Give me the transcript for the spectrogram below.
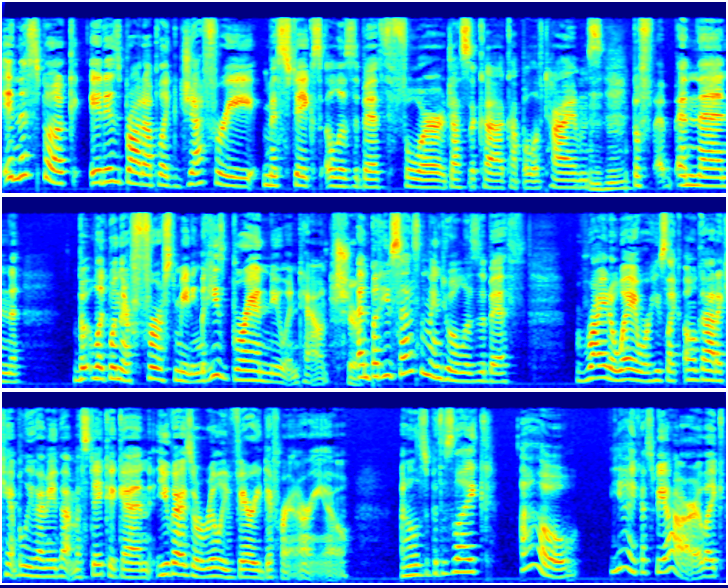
in this book, it is brought up, like, Jeffrey mistakes Elizabeth for Jessica a couple of times. Mm-hmm. Bef- and then, but, like, when they're first meeting, but he's brand new in town. Sure. And, but he says something to Elizabeth right away where he's like, "Oh God, I can't believe I made that mistake again. You guys are really very different, aren't you?" And Elizabeth is like, "Oh." Yeah, I guess we are. Like,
